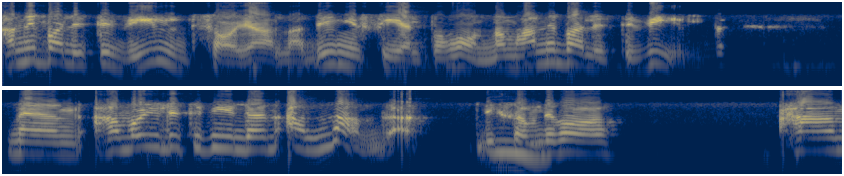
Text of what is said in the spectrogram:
han är bara lite vild sa ju alla, det är inget fel på honom, han är bara lite vild. Men han var ju lite vildare än alla andra. Liksom, Mm. det var, han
